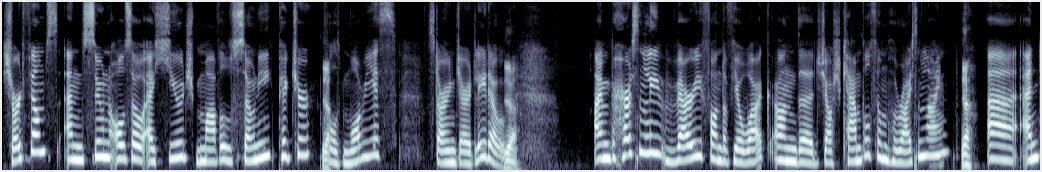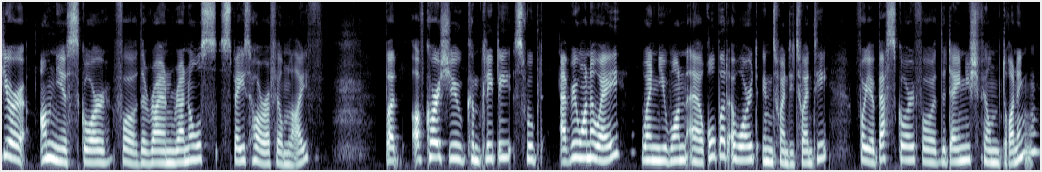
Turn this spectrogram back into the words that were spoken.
short films, and soon also a huge Marvel Sony picture Yeah. called Morbius, starring Jared Leto. Yeah. I'm personally very fond of your work on the Josh Campbell film Horizon Line Yeah. uh, and your ominous score for the Ryan Reynolds space horror film Life. But of course, you completely swooped everyone away when you won a Robert Award in 2020 for your best score for the Danish film Dronningen,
